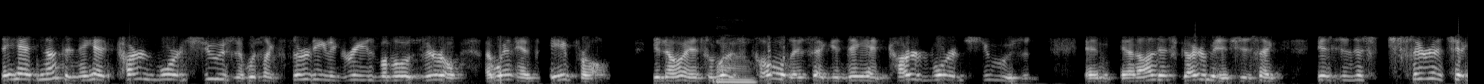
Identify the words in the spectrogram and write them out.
they had nothing. They had cardboard shoes. It was like 30 degrees below zero. I went in April, you know, and so it was cold. It's like they had cardboard shoes and and and all this garbage. It's like is this Sarah chick?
